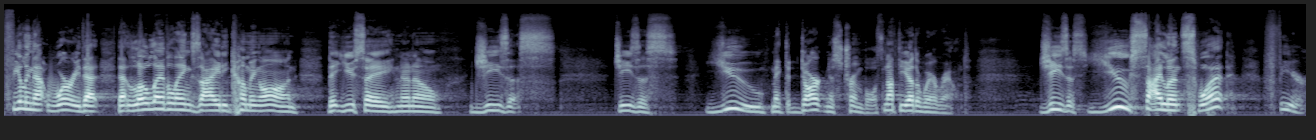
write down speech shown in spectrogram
feeling that worry, that, that low level anxiety coming on, that you say, no, no, Jesus, Jesus, you make the darkness tremble. It's not the other way around. Jesus, you silence what? Fear.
